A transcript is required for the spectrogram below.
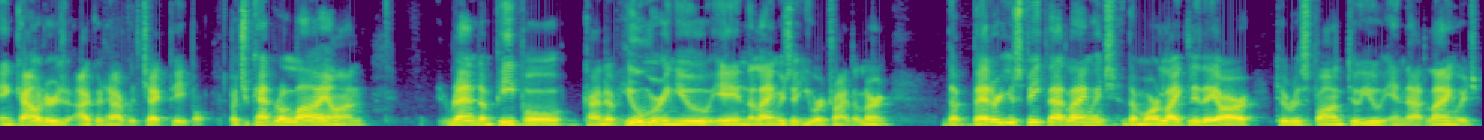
encounters I could have with Czech people. But you can't rely on random people kind of humoring you in the language that you are trying to learn. The better you speak that language, the more likely they are to respond to you in that language.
